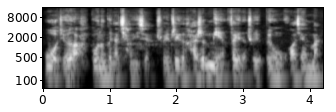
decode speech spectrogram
我觉得啊，功能更加强一些，所以这个还是免费的，所以不用花钱买。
